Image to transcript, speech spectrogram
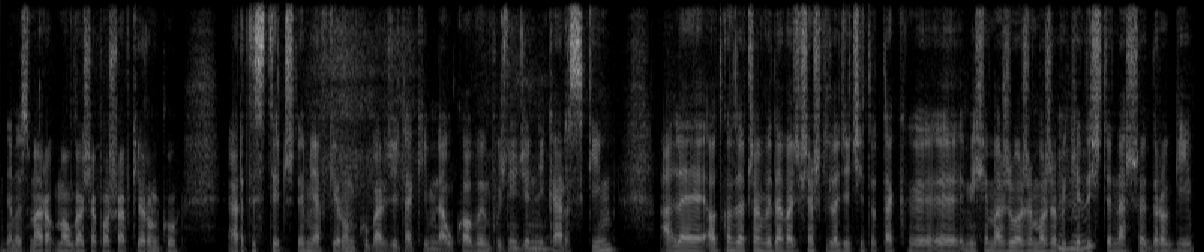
Natomiast Małgosia poszła w kierunku artystycznym, ja w kierunku bardziej takim naukowym, później dziennikarskim, ale odkąd zacząłem wydawać książki dla dzieci, to tak y, mi się marzyło, że może by mhm. kiedyś te nasze drogi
